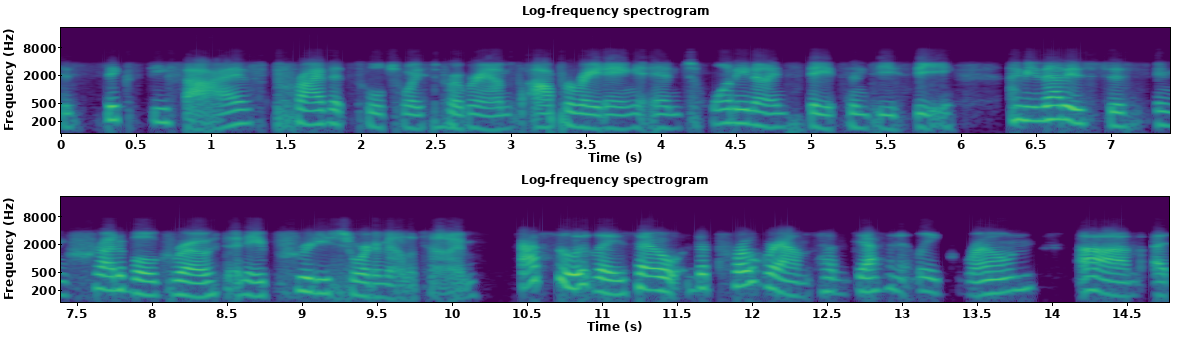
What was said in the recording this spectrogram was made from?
to 65 private school choice programs operating in 29 states and DC. I mean, that is just incredible growth in a pretty short amount of time. Absolutely. So the programs have definitely grown um, a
